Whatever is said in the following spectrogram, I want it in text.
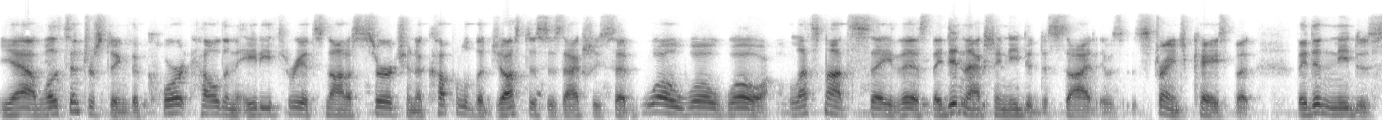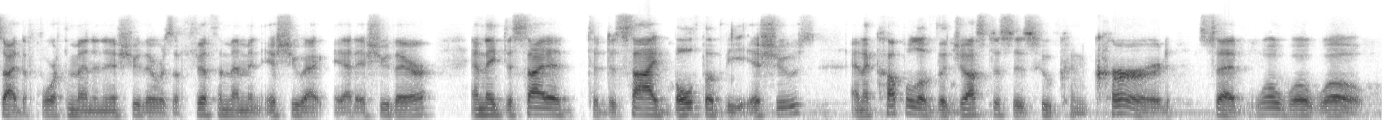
Yeah, well, it's interesting. The court held in 83 it's not a search, and a couple of the justices actually said, Whoa, whoa, whoa, let's not say this. They didn't actually need to decide. It was a strange case, but they didn't need to decide the Fourth Amendment issue. There was a Fifth Amendment issue at, at issue there, and they decided to decide both of the issues. And a couple of the justices who concurred said, Whoa, whoa, whoa,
